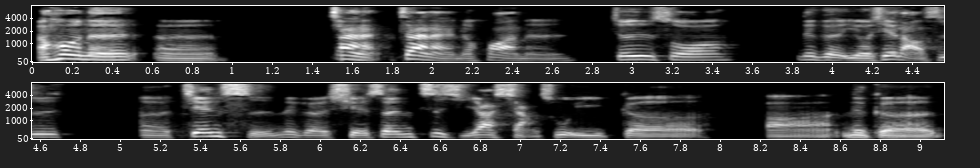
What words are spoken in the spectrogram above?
然后呢，呃，再再来的话呢，就是说那个有些老师呃坚持那个学生自己要想出一个啊、呃、那个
